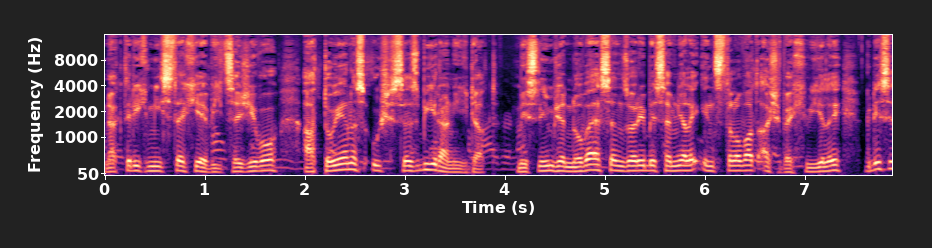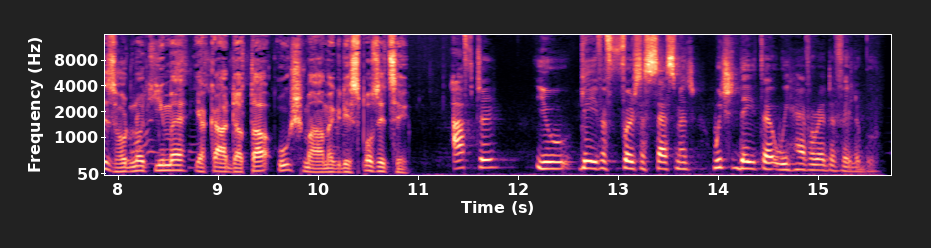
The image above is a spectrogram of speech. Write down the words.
na kterých místech je více živo, a to jen z už sezbíraných dat. Myslím, že nové senzory by se měly instalovat až ve chvíli, kdy si zhodnotíme, jaká data už máme k dispozici. After you gave a first assessment, which data we have already available.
